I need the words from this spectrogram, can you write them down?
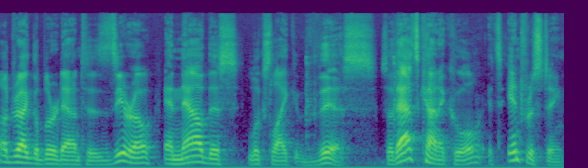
I'll drag the blur down to zero, and now this looks like this. So that's kind of cool. It's interesting.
